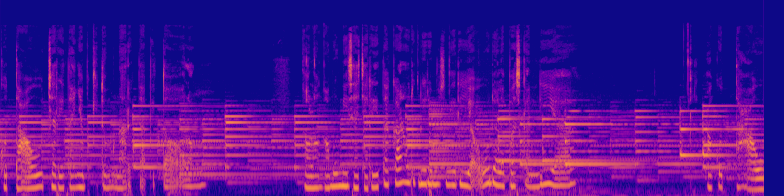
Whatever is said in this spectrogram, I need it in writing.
Aku tahu ceritanya begitu menarik tapi tolong Tolong kamu bisa ceritakan untuk dirimu sendiri ya udah lepaskan dia. Aku tahu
